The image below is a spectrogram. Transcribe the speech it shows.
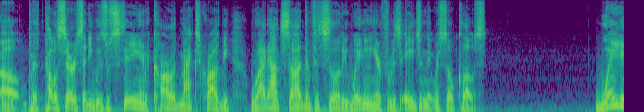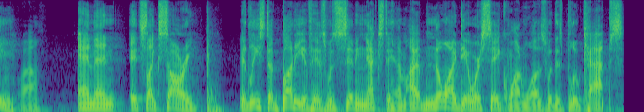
uh, Pelissero said he was sitting in a car with Maxx Crosby right outside the facility, waiting here for his agent. They were so close, waiting. Wow. And then it's like, sorry. At least a buddy of his was sitting next to him. I have no idea where Saquon was with his blue caps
